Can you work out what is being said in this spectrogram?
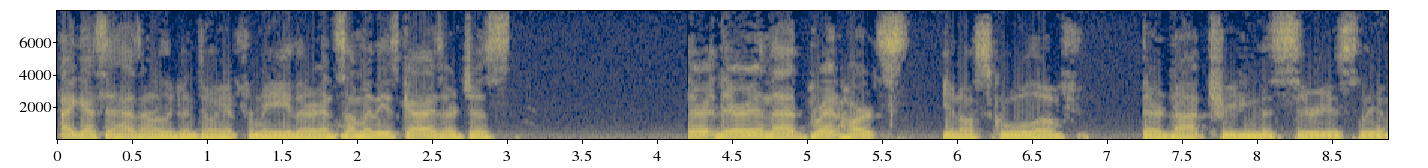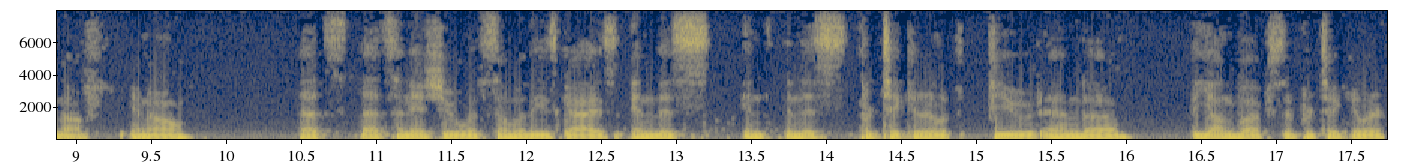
I guess it hasn't really been doing it for me either. And some of these guys are just they're they're in that Bret Hart's you know school of they're not treating this seriously enough. You know, that's that's an issue with some of these guys in this in in this particular feud and uh, the Young Bucks in particular.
